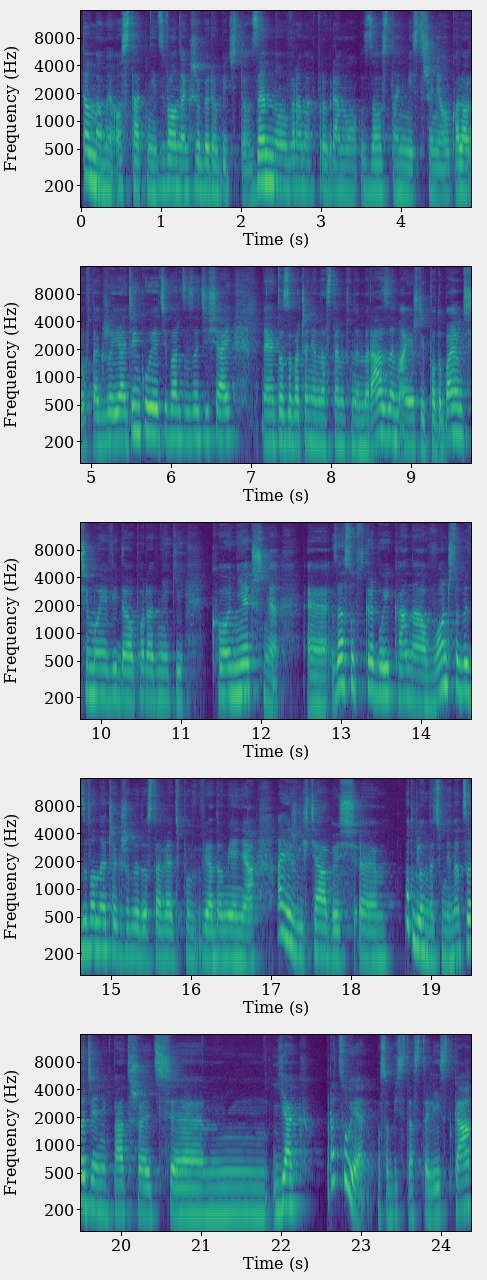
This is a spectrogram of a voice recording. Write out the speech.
to mamy ostatni dzwonek, żeby robić to ze mną w ramach programu Zostań Mistrzynią Kolorów. Także ja dziękuję Ci bardzo za dzisiaj. E, do zobaczenia następnym razem, a jeżeli podobają Ci się moje wideo poradniki, koniecznie zasubskrybuj kanał, włącz sobie dzwoneczek, żeby dostawiać powiadomienia, a jeżeli chciałabyś e, podglądać mnie na co dzień, patrzeć e, jak pracuje osobista stylistka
